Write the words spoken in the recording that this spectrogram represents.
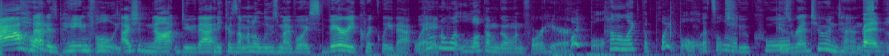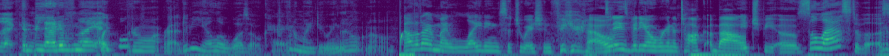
Ow! That is painful. I should not do that because I'm gonna lose my voice very quickly that way. I don't know what look I'm going for here. Poiple. Kind of like the poiple. That's a little too cool. Is red too intense? Red like the blood of my Poiple? I don't want red. Maybe yellow was okay. What am I doing? I don't know. Now that I have my lighting situation figured out, today's video we're gonna talk about HBO's The Last of Us.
